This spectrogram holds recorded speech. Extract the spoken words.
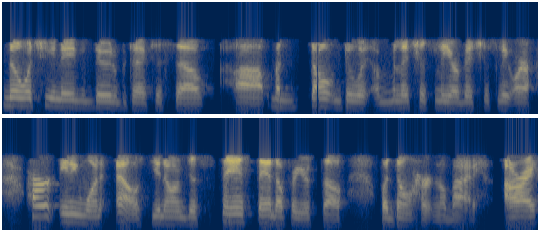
know what you need to do to protect yourself. Uh, but don't do it maliciously or viciously or hurt anyone else. You know, I'm just saying stand up for yourself, but don't hurt nobody. All right.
